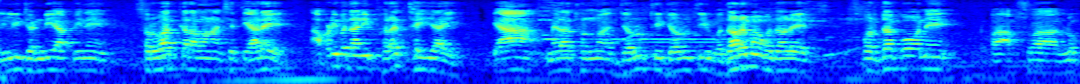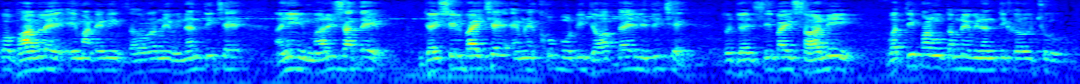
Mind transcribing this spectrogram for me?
લીલી ઝંડી આપીને શરૂઆત કરાવવાના છે, ત્યારે આપણી બધાની ફરજ થઈ જાય કે આ મેરાથોનમાં જરૂરથી જરૂરથી વધારેમાં વધારે સ્પર્ધકો અને લોકો ભાગ લે એ માટેની સૌરને વિનંતી છે. અહીં મારી સાથે જયશીલભાઈ છે. એમણે ખૂબ મોટી જવાબદારી લીધી છે. તો જયશીલભાઈ શાહની વતી પણ હું તમને વિનંતી કરું છું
